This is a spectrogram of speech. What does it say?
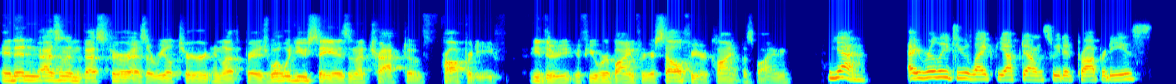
And then as an investor, as a realtor in Lethbridge, what would you say is an attractive property either if you were buying for yourself or your client was buying? Yeah, I really do like the up down suited properties.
